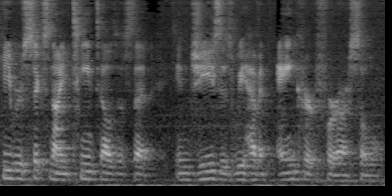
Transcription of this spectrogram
Hebrews 6:19 tells us that in Jesus we have an anchor for our soul.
